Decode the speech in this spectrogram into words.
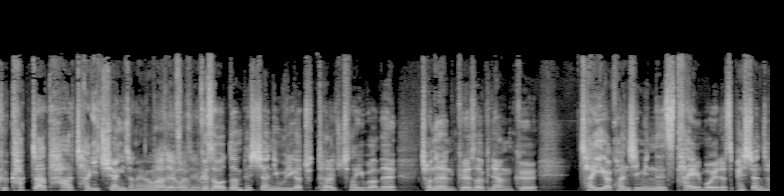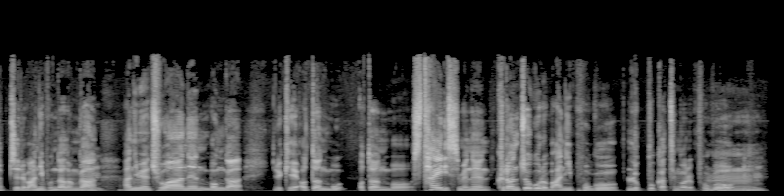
그 각자 다 자기 취향이잖아요. 맞아요, 맞아요. 맞아요. 그래서 어떤 패션이 우리가 좋다라고 추천하기보다는 저는 그래서 그냥 그 자기가 관심 있는 스타일 뭐 예를 들어서 패션 잡지를 많이 본다던가 음. 아니면 좋아하는 뭔가 이렇게 어떤 뭐 어떤 뭐 스타일 있으면은 그런 쪽으로 많이 보고 룩북 같은 거를 보고 음.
